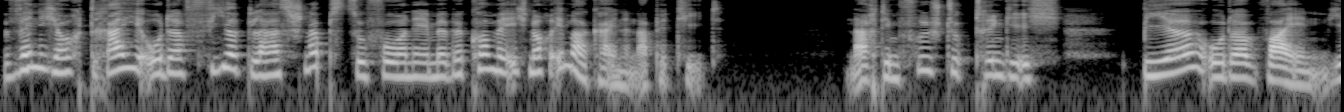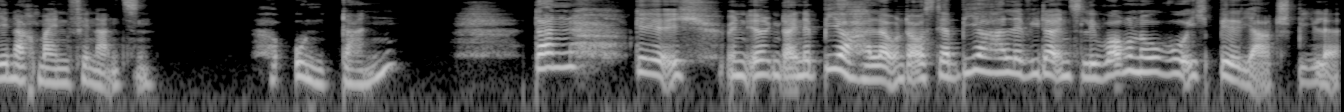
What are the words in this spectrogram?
Wenn ich auch drei oder vier glas schnaps zuvor nehme bekomme ich noch immer keinen appetit nach dem frühstück trinke ich bier oder wein je nach meinen finanzen. Und dann? Dann gehe ich in irgendeine bierhalle und aus der bierhalle wieder ins livorno wo ich billard spiele.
